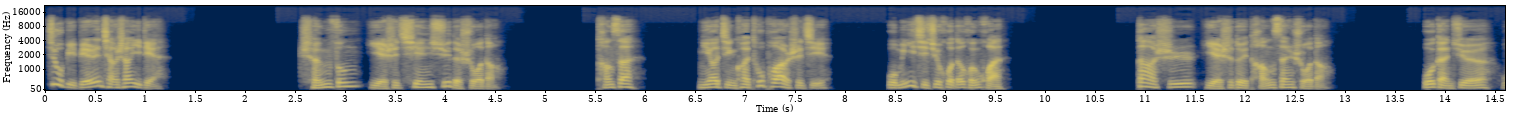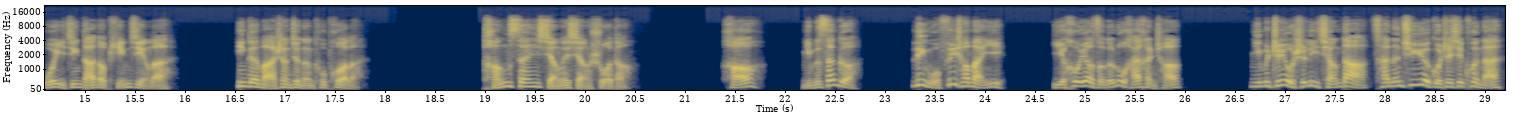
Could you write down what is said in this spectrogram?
就比别人强上一点。”陈峰也是谦虚的说道：“唐三，你要尽快突破二十级，我们一起去获得魂环。”大师也是对唐三说道：“我感觉我已经达到瓶颈了。”应该马上就能突破了。唐三想了想，说道：“好，你们三个令我非常满意。以后要走的路还很长，你们只有实力强大，才能去越过这些困难。”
